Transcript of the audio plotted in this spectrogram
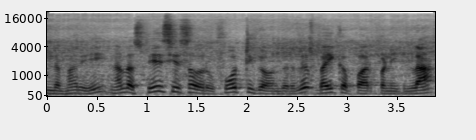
இந்த மாதிரி நல்ல ஸ்பேசியஸாக ஒரு ஃபோர்ட்டிகோ வந்துடுது பைக்கை பார்க் பண்ணிக்கலாம்.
